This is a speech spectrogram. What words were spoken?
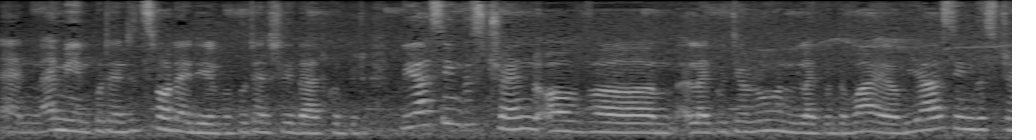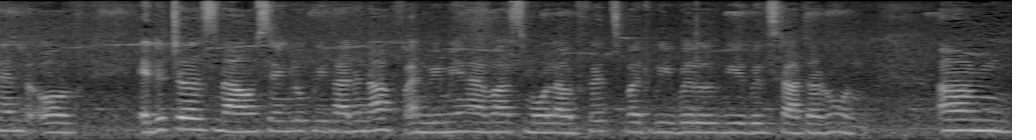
and I mean, potentially it's not ideal, but potentially that could be. True. We are seeing this trend of um, like with your own, like with the Wire, we are seeing this trend of editors now saying, look, we've had enough, and we may have our small outfits, but we will we will start our own. Um,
